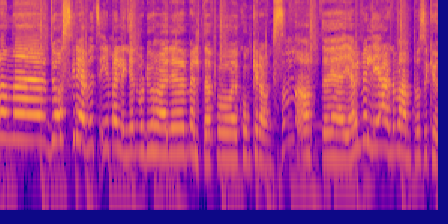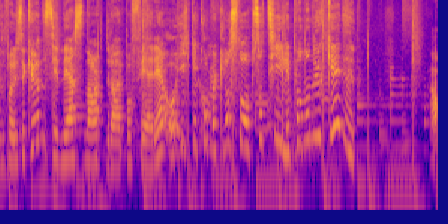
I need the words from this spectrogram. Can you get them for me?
men eh, du har skrevet i meldingen hvor du har eh, meldt deg på konkurransen at eh, jeg vil veldig gjerne være med på sekund for sekund, siden jeg snart drar på ferie og ikke kommer til å stå opp så tidlig på noen uker. Ja.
